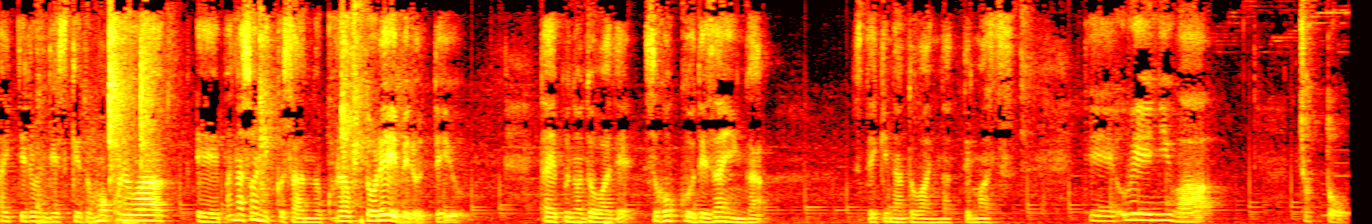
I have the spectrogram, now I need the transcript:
入ってるんですけどもこれは、えーパナソニックさんのクラフトレーベルっていうタイプのドアですごくデザインが素敵なドアになってます。で上にはちょっと、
